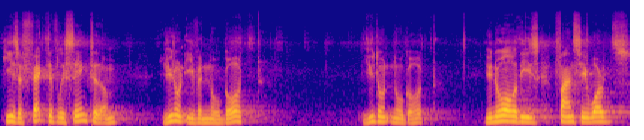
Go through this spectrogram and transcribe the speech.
He is effectively saying to them, You don't even know God. You don't know God. You know all of these fancy words,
